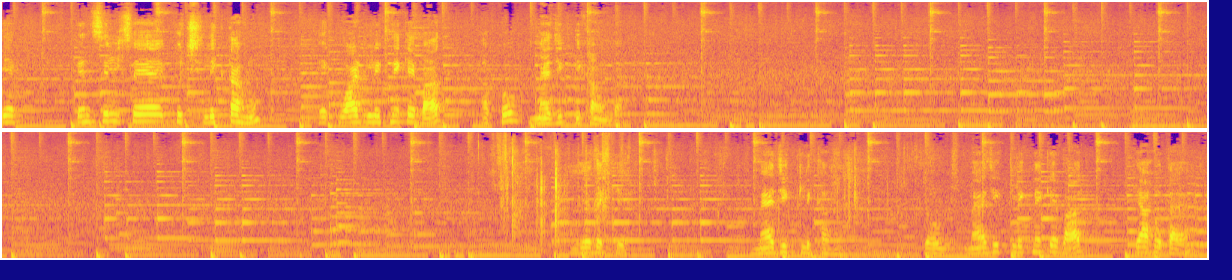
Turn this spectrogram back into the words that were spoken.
ये पेंसिल से कुछ लिखता हूँ, एक वर्ड लिखने के बाद आपको मैजिक दिखाऊँगा। ये देखिए मैजिक लिखा है। तो मैजिक लिखने के बाद क्या होता है?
